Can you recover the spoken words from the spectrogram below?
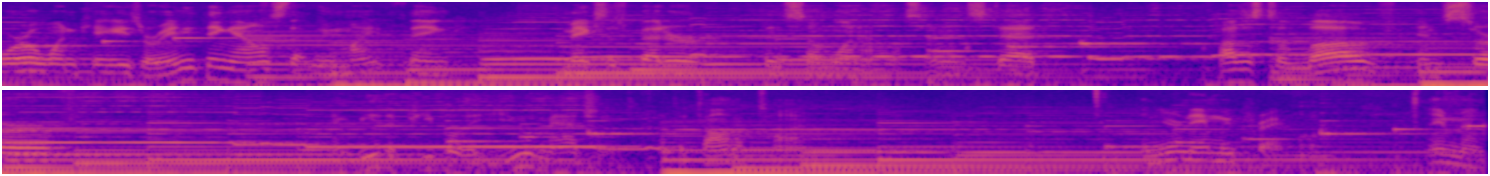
401ks or anything else that we might think makes us better than someone else. And instead, cause us to love and serve and be the people that you imagined at the dawn of time. Amen.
